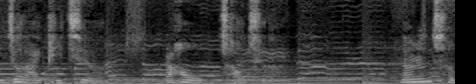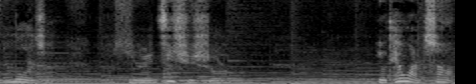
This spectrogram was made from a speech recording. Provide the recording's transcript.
你就来脾气了，然后吵起来。男人沉默着。女人继续说：“有天晚上，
